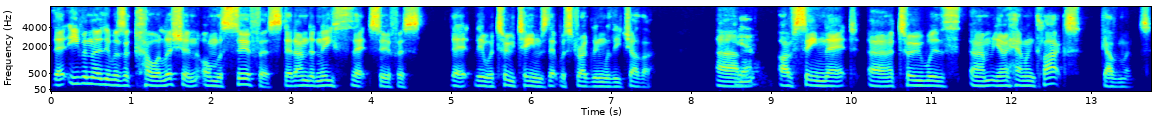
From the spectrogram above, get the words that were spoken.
that even though there was a coalition on the surface, that underneath that surface, that there were two teams that were struggling with each other. Um, yeah. I've seen that uh, too with um, you know Helen Clark's governments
